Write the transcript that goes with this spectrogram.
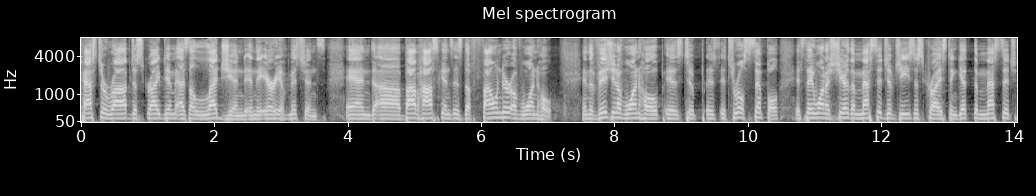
Pastor Rob described him as a legend in the area of missions, and uh, Bob Hoskins is the founder of One Hope. And the vision of One Hope is to it's real simple. It's they want to share the message of Jesus Christ and get the message,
